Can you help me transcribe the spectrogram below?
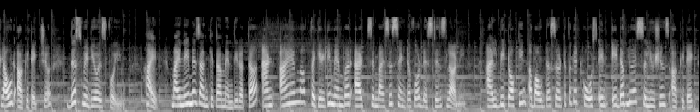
cloud architecture, this video is for you. Hi, my name is Ankita Mendiratta and I am a faculty member at Symbiosis Center for Distance Learning. I'll be talking about the certificate course in AWS Solutions Architect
